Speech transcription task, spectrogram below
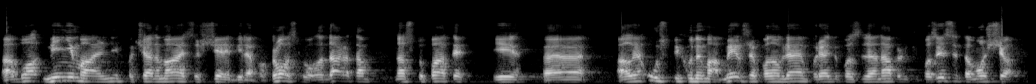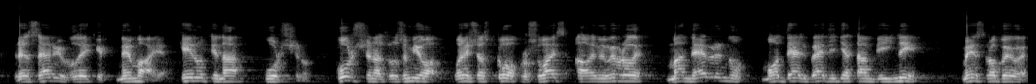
або мінімальні, хоча намагаються ще біля Покровського, Володара там наступати, і е, але успіху нема. Ми вже поновляємо порядок напрямки позиції, тому що резервів великих немає. Кинути на Курщину. Курщина зрозуміло, вони частково просуваються, але ми вибрали маневрену модель ведення там війни. Ми зробили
